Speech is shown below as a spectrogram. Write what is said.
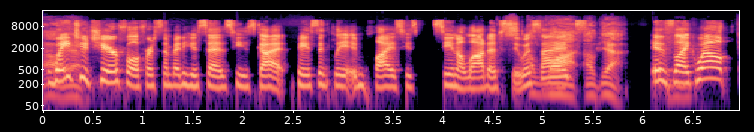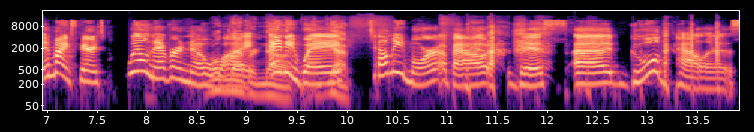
Oh, way yeah. too cheerful for somebody who says he's got basically implies he's seen a lot of suicides. lot of- yeah. is like, well, in my experience, we'll never know We'll why. never know. Anyway, Yeah. tell me more about this uh Gould Palace.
